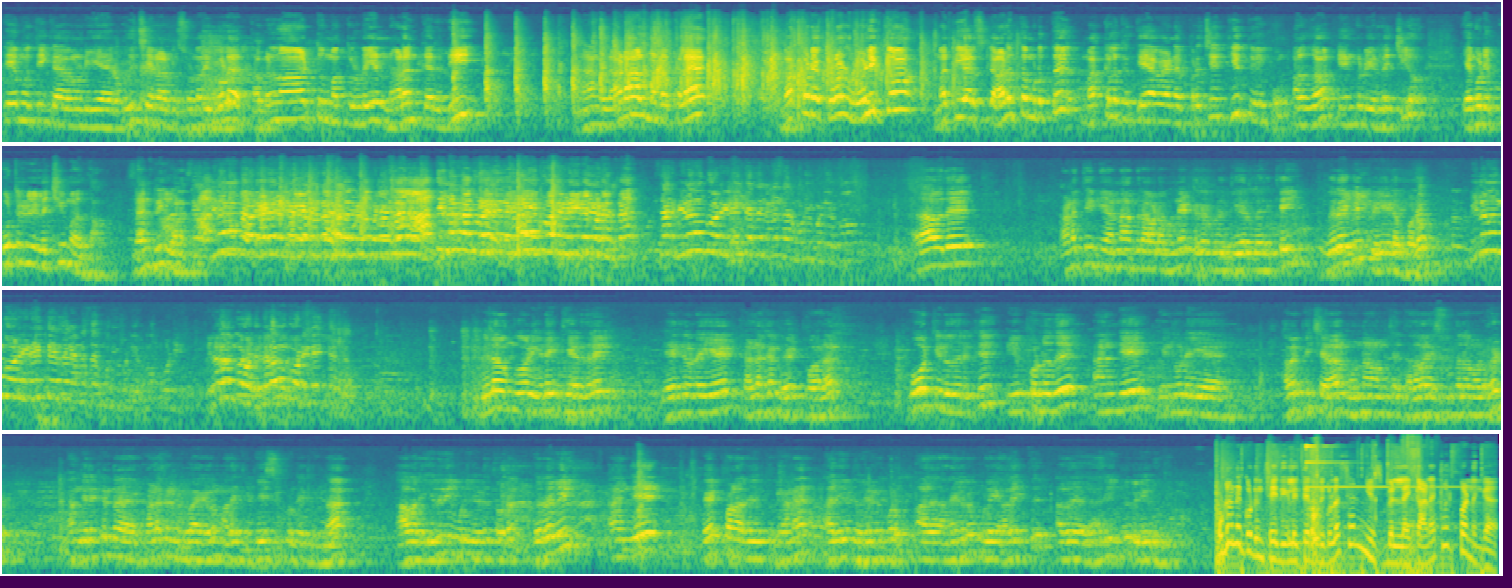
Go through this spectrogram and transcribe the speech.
தேமுதிகவுடைய பொதுச் செயலாளர் சொன்னதை போல தமிழ்நாட்டு மக்களுடைய நலன் கருதி நாங்கள் நாடாளுமன்றத்தில் மக்களுடைய குரல் ஒலிக்கும் மத்திய அரசுக்கு அழுத்தம் கொடுத்து மக்களுக்கு தேவையான பிரச்சனையை தீர்த்து வைப்போம். அதுதான் எங்களுடைய லட்சியம். எங்களுடைய கூட்டணி லட்சியம் அதுதான். நன்றி வணக்கம். அதாவது அனைத்து இந்திய அண்ணா திராவிட முன்னேற்ற கழக தேர்தல் அறிக்கை விரைவில் வெளியிடப்படும். விலவங்கோடு இடைத்தேர்தல் என்ன சார் முடிவு விலவங்கோடு இடைத்தேர்தலில் எங்களுடைய கழக வேட்பாளர் போட்டியிடுவதற்கு இப்பொழுது அங்கே எங்களுடைய அமைப்புச் செயலாளர் முன்னாள் அமைச்சர் தலவாய் சுந்தரம் அவர்கள் அங்கே இருக்கின்ற கழக நிர்வாகிகளும் அழைத்து பேசிக் கொண்டிருக்கின்றார். அவர் இறுதி முடிவு எடுத்தவுடன் விரைவில் அங்கே வேட்பாளர் அறிவிப்புக்கான அறிவிப்பு வெளியிடப்படும் அது அனைவரும் உங்களை அழைத்து அது அறிவிப்பு வெளியிடுவோம். உடனுக்குடன் செய்திகளை தெரிந்து கொள்ள சன் நியூஸ் பெல் ஐக்கான கிளிக் பண்ணுங்க.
